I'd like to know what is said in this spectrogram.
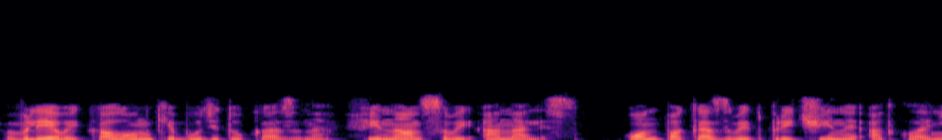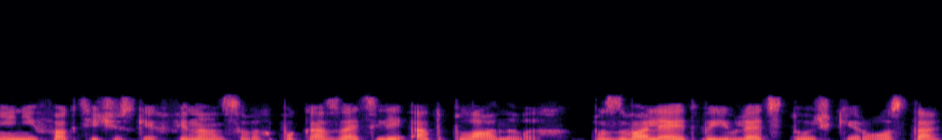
В левой колонке будет указано «Финансовый анализ». Он показывает причины отклонений фактических финансовых показателей от плановых, позволяет выявлять точки роста,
